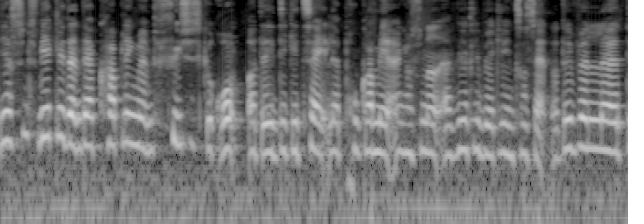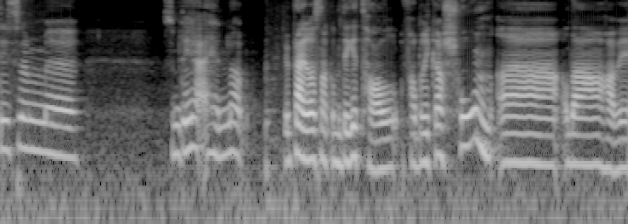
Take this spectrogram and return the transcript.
jeg synes virkelig, den der koblingen mellom det fysiske rom og det digitale, programmering og sånt er virkelig, virkelig interessant. Og det er vel øh, det, som, øh, som det her handler om. Vi pleier å snakke om digital fabrikasjon. eh, og da har vi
